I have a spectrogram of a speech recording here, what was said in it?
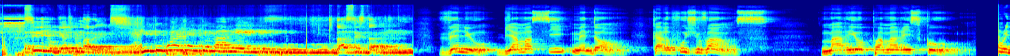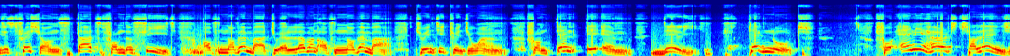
See you getting married. Je te vois en train de te marier. That sister, Venue Biyem-Assi Mendong, Carrefour Jouvence, Mario Primary School. Registration starts from the 5th of November to 11th of November 2021 from 10 a.m. daily. Take note, for any health challenge,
